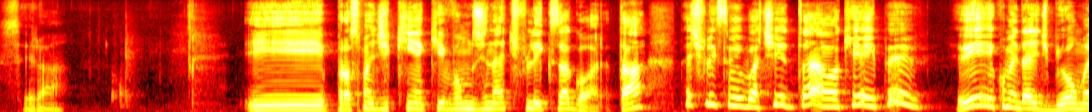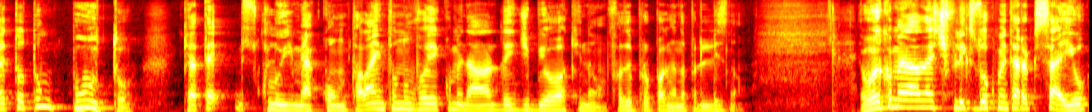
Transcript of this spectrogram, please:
Será? E próxima diquinha aqui, vamos de Netflix agora, tá? Netflix tá meio batido, tá? Ok, eu ia recomendar HBO, mas tô tão puto que até excluí minha conta lá, então não vou recomendar nada da HBO aqui não, fazer propaganda para eles não. Eu vou recomendar na Netflix o documentário que saiu,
